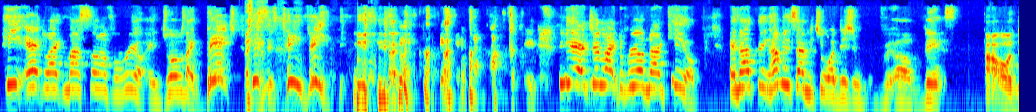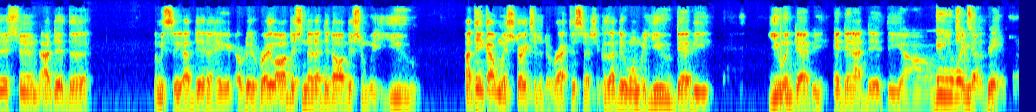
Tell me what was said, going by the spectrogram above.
he act like my son for real. And Joy was like, bitch, this is TV. act just like the real kill. And I think, how many times did you audition, uh, Vince? I auditioned. I did the. Let me see. I did a. I did a regular audition. That I did audition with you. I think I went straight to the director session because I did one with you, Debbie, you and Debbie, and then I did the. um Then you the went chemistry. to.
